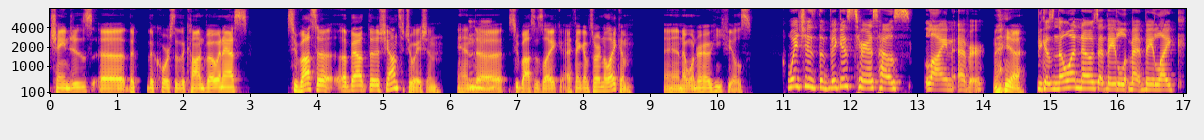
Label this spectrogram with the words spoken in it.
changes uh, the the course of the convo and asks Tsubasa about the Shion situation, and uh, Tsubasa's like, "I think I'm starting to like him, and I wonder how he feels." Which is the biggest Terrace House line ever. yeah, because no one knows that they that they like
